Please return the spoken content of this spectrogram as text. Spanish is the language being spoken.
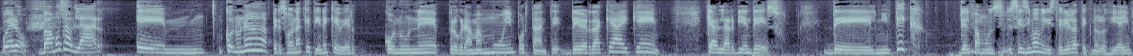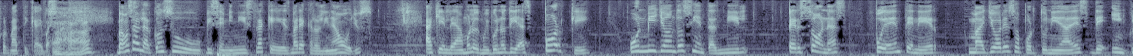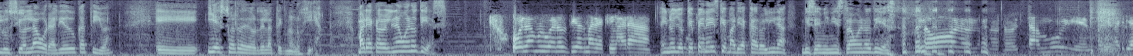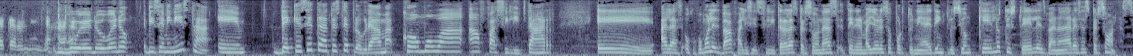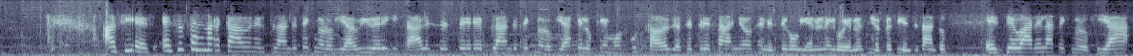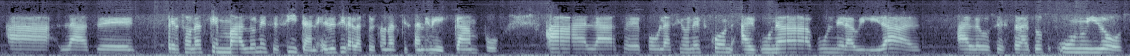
Bueno, vamos a hablar eh, con una persona que tiene que ver con un eh, programa muy importante. De verdad que hay que, que hablar bien de eso, del MINTIC, del famosísimo Ministerio de la Tecnología e Informática. Y bueno, Ajá. Vamos a hablar con su viceministra, que es María Carolina Hoyos, a quien le damos los muy buenos días, porque un millón doscientas mil personas pueden tener mayores oportunidades de inclusión laboral y educativa, eh, y esto alrededor de la tecnología. María Carolina, buenos días. Hola, muy buenos días, María Clara. Ay, no, yo qué pena es que María Carolina, viceministra, buenos días. No, no, no, no, no, está muy bien, soy María Carolina. Bueno, bueno, viceministra, eh, ¿de qué se trata este programa? ¿Cómo va a facilitar eh, a las, o cómo les va a facilitar a las personas tener mayores oportunidades de inclusión? ¿Qué es lo que ustedes les van a dar a esas personas? Así es, eso está enmarcado en el plan de tecnología Vive Digital, es este plan de tecnología que lo que hemos buscado desde hace tres años en este gobierno, en el gobierno del señor presidente Santos, es llevarle la tecnología a las eh, personas que más lo necesitan, es decir, a las personas que están en el campo, a las eh, poblaciones con alguna vulnerabilidad, a los estratos 1 y 2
